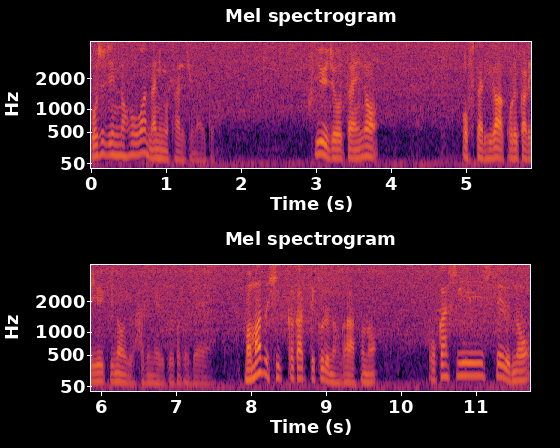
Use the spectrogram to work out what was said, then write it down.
ご主人の方は何もされてないと。いう状態のお二人がこれから有機農業を始めるということで。まあ、まず引っかかってくるのがそのお貸ししてるの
